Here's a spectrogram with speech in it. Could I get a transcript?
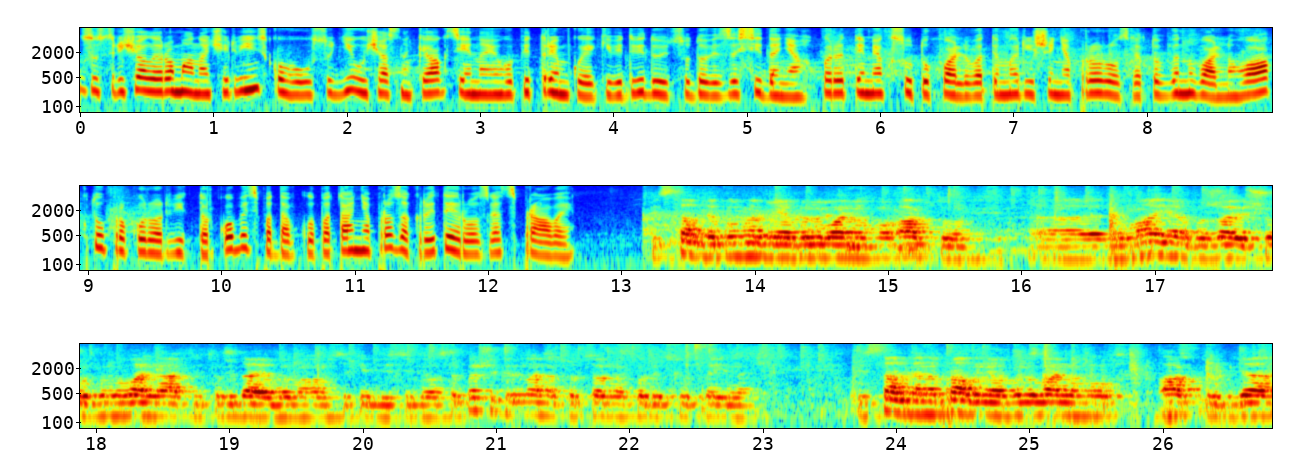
Так зустрічали Романа Червінського у суді учасники акції на його підтримку, які відвідують судові засідання. Перед тим, як суд ухвалюватиме рішення про розгляд обвинувального акту, прокурор Віктор Кобець подав клопотання про закритий розгляд справи. Підстав для повернення обвинувального акту е, немає. Вважаю, що обвинувальний акт відповідає вимогам статті 291 Кримінального процесуального кодексу України. Підстав для направлення обвинувального акту для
